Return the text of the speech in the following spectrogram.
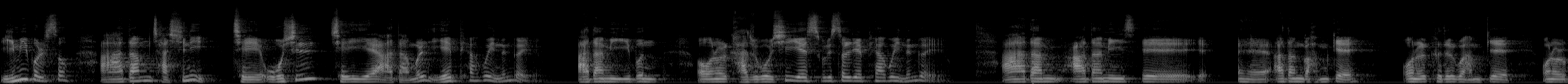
이미 벌써 아담 자신이 제5실 제2의 아담을 예표하고 있는 거예요. 아담이 입은 오늘 가죽옷이 예수 그리스도를 예표하고 있는 거예요. 아담 아담이 에, 에, 아담과 함께 오늘 그들과 함께 오늘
